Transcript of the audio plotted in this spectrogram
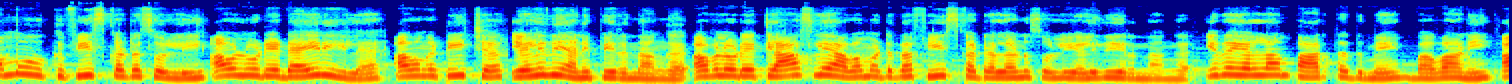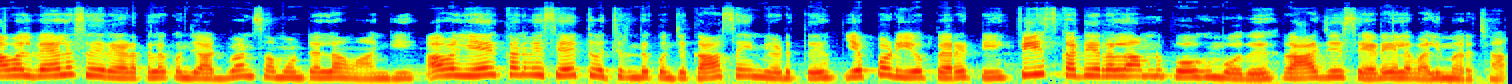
அம்முவுக்கு ஃபீஸ் கட்ட சொல்லி அவளுடைய டைரியில அவங்க டீச்சர் எழுதி அனுப்பியிருந்தாங்க. அவளுடைய கிளாஸ்லயே அவ மட்டும் தான் ஃபீஸ் கட்டலன்னு சொல்லி எழுதி இருந்தாங்க இதையெல்லாம் பார்த்ததுமே பவானி அவள் வேலை செய்யற இடத்துல கொஞ்சம் அட்வான்ஸ் அமௌண்ட் எல்லாம் வாங்கி அவள் ஏற்கனவே சேர்த்து வச்சிருந்த கொஞ்சம் காசையும் எடுத்து எப்படியோ பெரட்டி ஃபீஸ் கட்டிடலாம்னு போகும்போது ராஜேஷ் இடையில வழிமறைச்சான்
